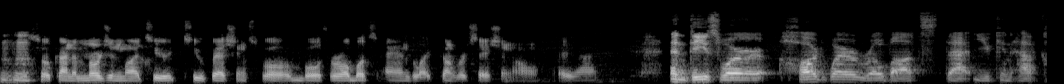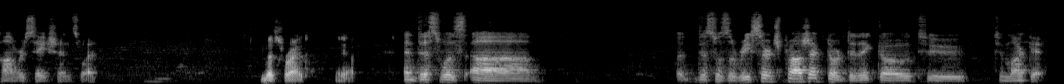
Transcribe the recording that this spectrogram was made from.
Mm-hmm. So kind of merging my two two passions for both robots and like conversational AI. And these were hardware robots that you can have conversations with. That's right. Yeah. And this was uh, this was a research project, or did it go to to market?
